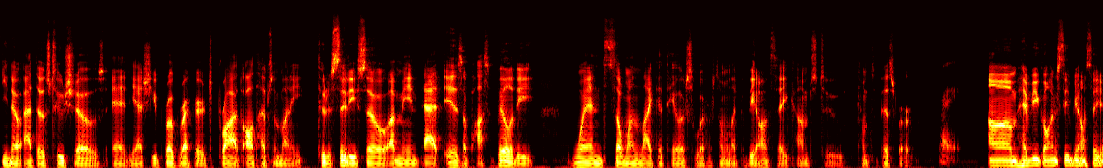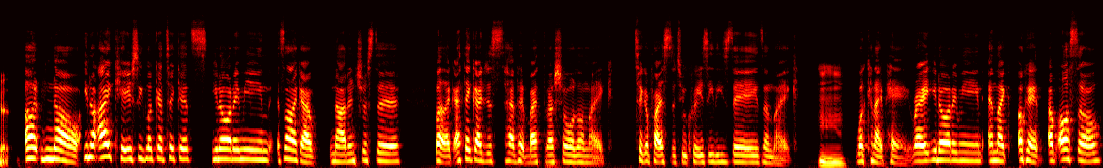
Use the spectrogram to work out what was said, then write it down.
you know, at those two shows. And yeah, she broke records, brought all types of money to the city. So I mean, that is a possibility when someone like a Taylor Swift or someone like a Beyonce comes to comes to Pittsburgh. right. Um, have you gone to see Beyonce yet? Uh no. You know, I occasionally look at tickets. You know what I mean? It's not like I'm not interested, but like I think I just have hit my threshold on like ticket prices are too crazy these days and like hmm what can I pay? Right? You know what I mean? And like, okay, I'm also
